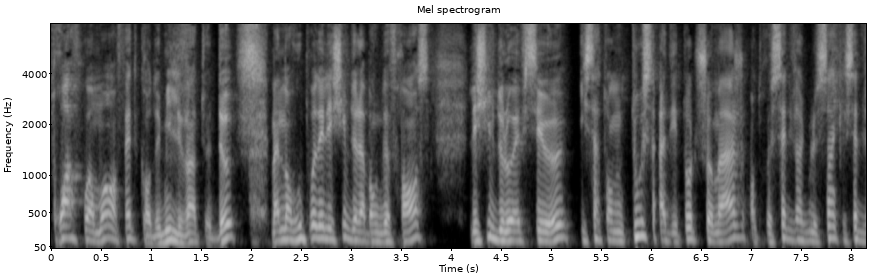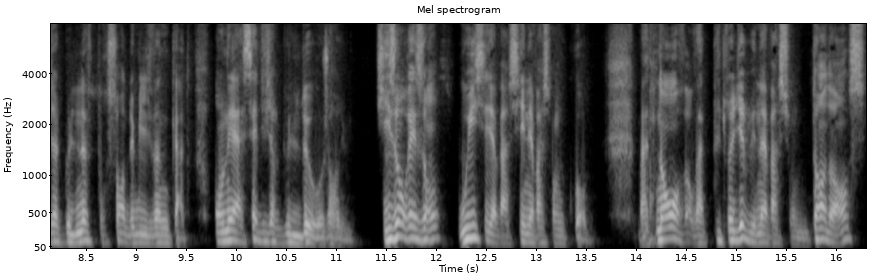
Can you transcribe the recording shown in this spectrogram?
trois fois moins en fait qu'en 2022. Maintenant, vous prenez les chiffres de la Banque de France, les chiffres de l'OFCE, ils s'attendent tous à des taux de chômage entre 7,5 et 7,9% en 2024. On est à 7,2% aujourd'hui. S'ils ont raison, oui, c'est une inversion de courbe. Maintenant, on va plutôt dire une inversion de tendance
